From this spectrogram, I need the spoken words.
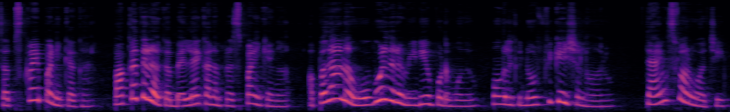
சப்ஸ்கிரைப் பண்ணிக்கோங்க. பக்கத்தில் இருக்க பெல்லைக்கானை ப்ரெஸ் பண்ணிக்கோங்க. அப்போ தான் நான் ஒவ்வொரு தடவை வீடியோ போடும்போதும் உங்களுக்கு நோட்டிஃபிகேஷன் வரும். தேங்க்ஸ் ஃபார் வாட்சிங்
